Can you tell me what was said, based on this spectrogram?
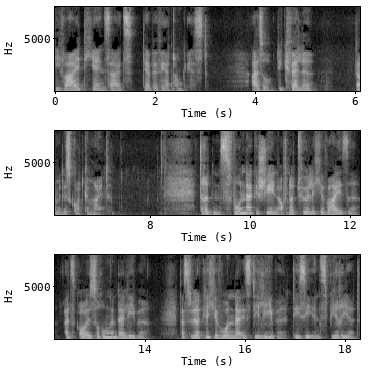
die weit jenseits der Bewertung ist. Also die Quelle, damit ist Gott gemeint. Drittens, Wunder geschehen auf natürliche Weise, als Äußerungen der Liebe. Das wirkliche Wunder ist die Liebe, die sie inspiriert.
